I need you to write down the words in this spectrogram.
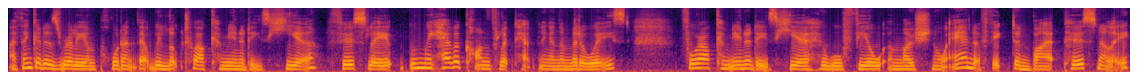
I think it is really important that we look to our communities here. Firstly, when we have a conflict happening in the Middle East, for our communities here who will feel emotional and affected by it personally,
